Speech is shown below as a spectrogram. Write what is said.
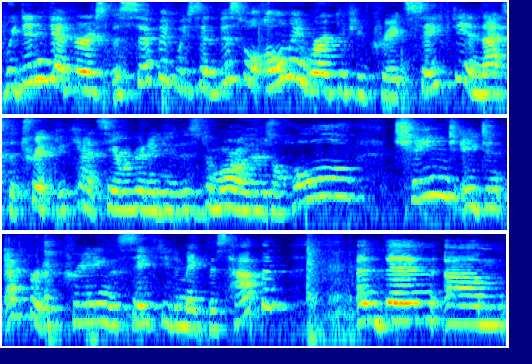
we didn't get very specific. We said this will only work if you create safety, and that's the trick. You can't say we're going to do this tomorrow. There's a whole change agent effort of creating the safety to make this happen. And then um,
